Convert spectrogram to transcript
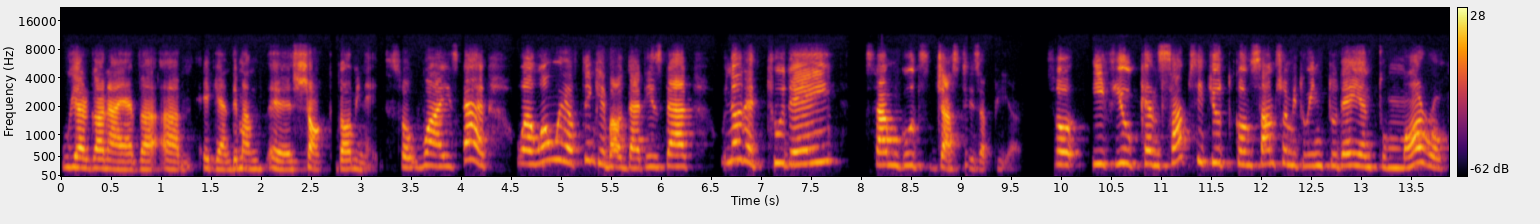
we are going to have, uh, um, again, demand uh, shock dominate. So why is that? Well, one way of thinking about that is that we know that today some goods just disappear. So if you can substitute consumption between today and tomorrow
